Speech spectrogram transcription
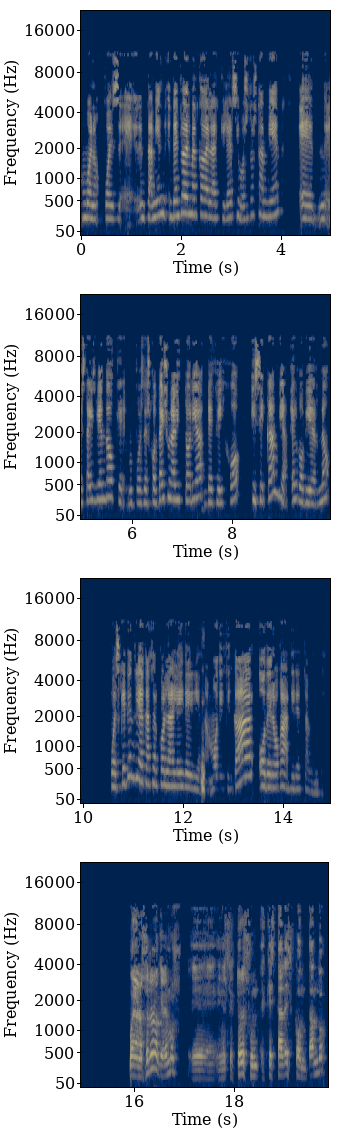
bueno, pues eh, también dentro del mercado del alquiler, si vosotros también eh, estáis viendo que pues descontáis una victoria de Feijó y si cambia el gobierno, pues ¿qué tendría que hacer con la ley de vivienda? ¿Modificar o derogar directamente? Bueno, nosotros lo que vemos eh, en el sector es, es que está descontando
